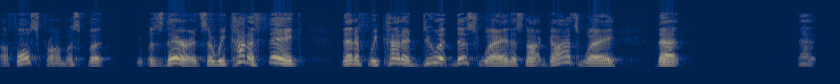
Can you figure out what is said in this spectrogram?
A, a false promise, but it was there. And so we kind of think that if we kind of do it this way, that's not God's way, that, that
